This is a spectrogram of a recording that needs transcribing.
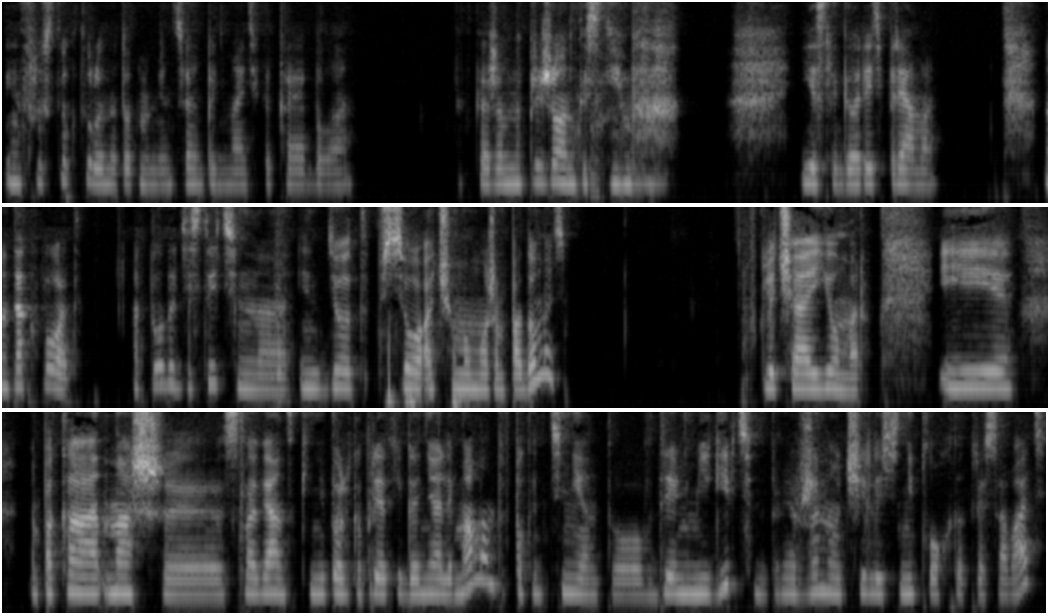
Инфраструктура на тот момент, сами понимаете, какая была. Скажем, напряженка с ней была, если говорить прямо. Ну так вот, оттуда действительно идет все, о чем мы можем подумать, включая юмор. И Пока наши славянские не только предки гоняли мамонтов по континенту, в Древнем Египте, например, уже научились неплохо так рисовать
